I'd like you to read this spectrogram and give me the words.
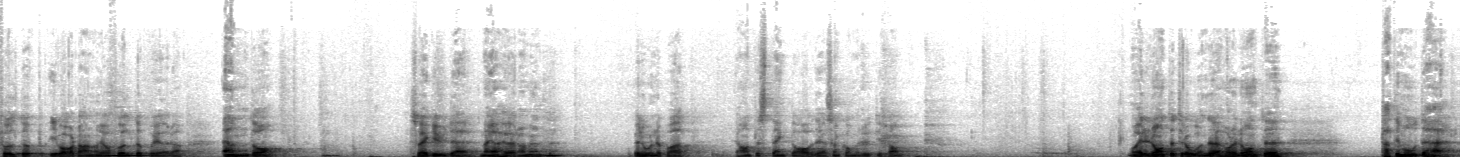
fullt upp i vardagen och jag har fullt upp att göra. Ändå så är Gud där, men jag hör honom inte. Beroende på att jag har inte stängt av det som kommer utifrån. Och är du då inte troende, har du då inte tagit emot det här,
